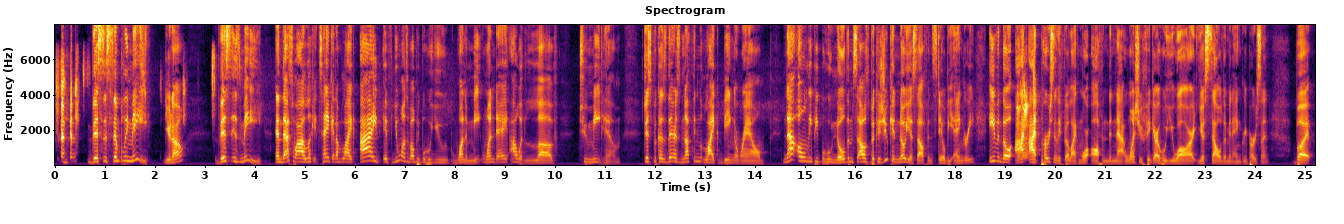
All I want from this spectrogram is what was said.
this is simply me. You know, this is me. And that's why I look at Tank and I'm like, I if you want to about people who you want to meet one day, I would love to meet him. Just because there's nothing like being around not only people who know themselves, because you can know yourself and still be angry, even though mm-hmm. I, I personally feel like more often than not, once you figure out who you are, you're seldom an angry person. But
